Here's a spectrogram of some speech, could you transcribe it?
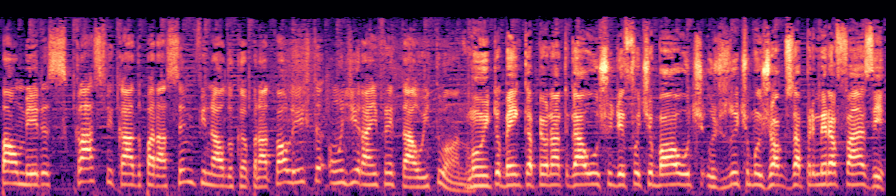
Palmeiras classificado para a semifinal do Campeonato Paulista, onde irá enfrentar o Ituano. Muito bem, Campeonato Gaúcho de Futebol, os últimos jogos da primeira fase,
